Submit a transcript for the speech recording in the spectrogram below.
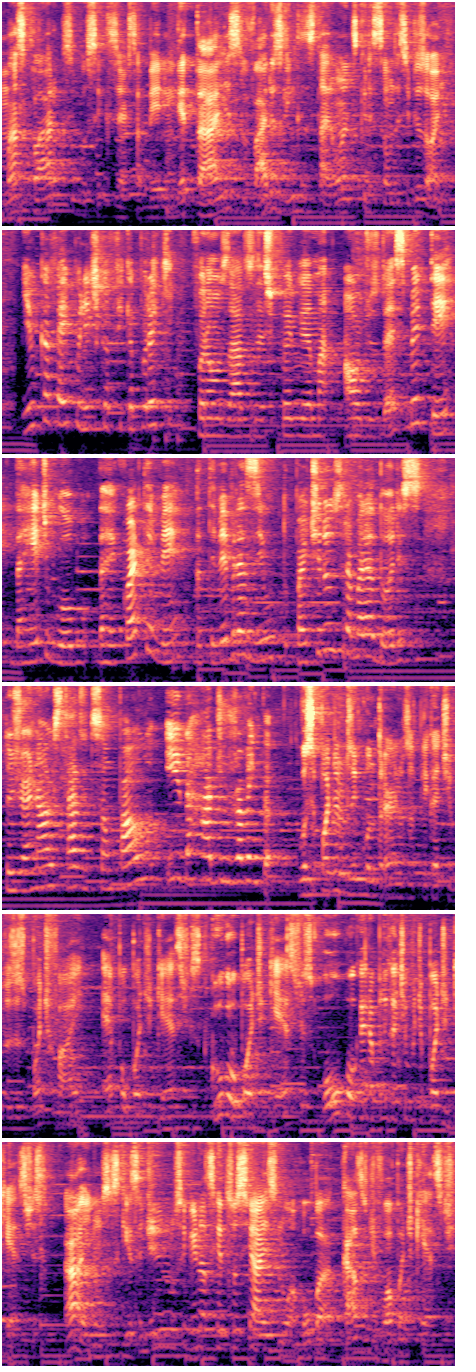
mas claro que se você quiser saber em detalhes, vários links estarão na descrição desse episódio. E o Café e Política fica por aqui. Foram usados neste programa áudios do SBT, da Rede Globo, da Record TV, da TV Brasil, do Partido dos Trabalhadores, do Jornal Estado de São Paulo e da Rádio Jovem Pan. Você pode nos encontrar nos aplicativos Spotify, Apple Podcasts, Google Podcasts ou qualquer aplicativo de podcasts. Ah, e não se esqueça de nos seguir nas redes sociais, no arroba Casa de Vó Podcast.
